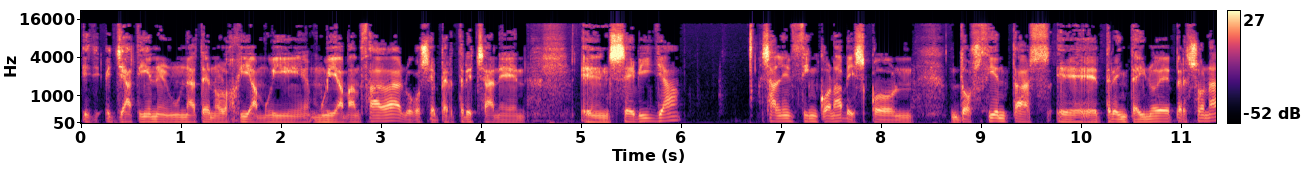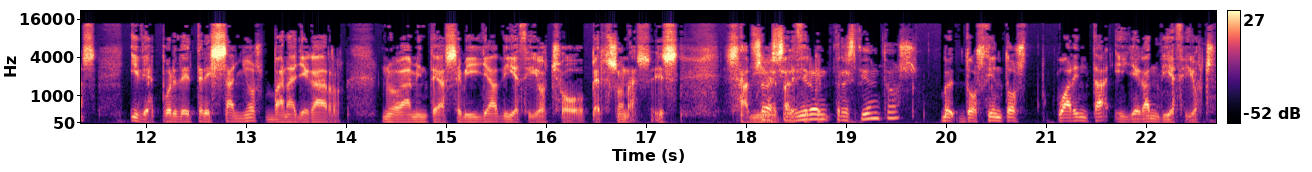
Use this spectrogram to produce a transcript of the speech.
ya tienen una tecnología muy, muy avanzada, luego se pertrechan en, en Sevilla salen cinco naves con 239 eh, personas y después de tres años van a llegar nuevamente a Sevilla 18 personas. Es, a mí o sea, salieron 300? 240 y llegan 18.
